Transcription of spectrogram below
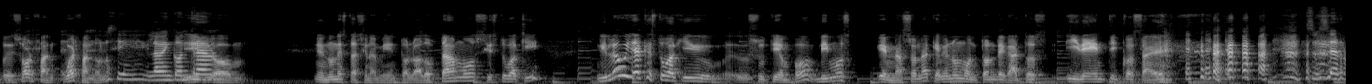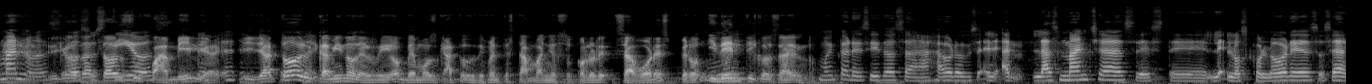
pues órfano, huérfano, ¿no? Sí, lo Y encontraron. lo- en un estacionamiento lo adoptamos y estuvo aquí. Y luego ya que estuvo aquí eh, su tiempo, vimos en la zona que había un montón de gatos idénticos a él. Sus hermanos Y o toda su familia. Y ya todo el camino del río vemos gatos de diferentes tamaños, colores, sabores, pero Muy- idénticos a él, ¿no? Muy parecidos a Jaurox. Las manchas, este, los colores, o sea,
